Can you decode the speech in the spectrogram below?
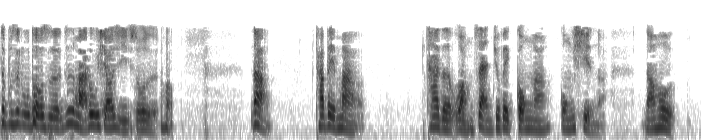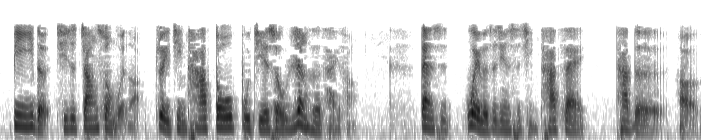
这不是路透社，这是马路消息说的哈。那他被骂了。他的网站就被攻啊，攻陷了，然后逼的，其实张颂文啊，最近他都不接受任何采访，但是为了这件事情，他在他的呃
